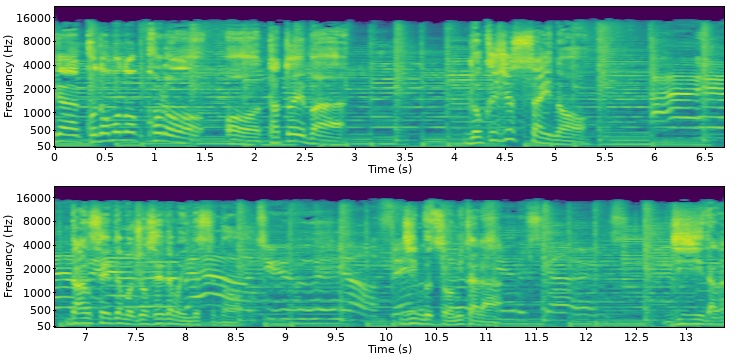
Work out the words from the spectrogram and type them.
が子供の頃例えば60歳の男性でも女性でもいいんですけど人物を見たらじじいだな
